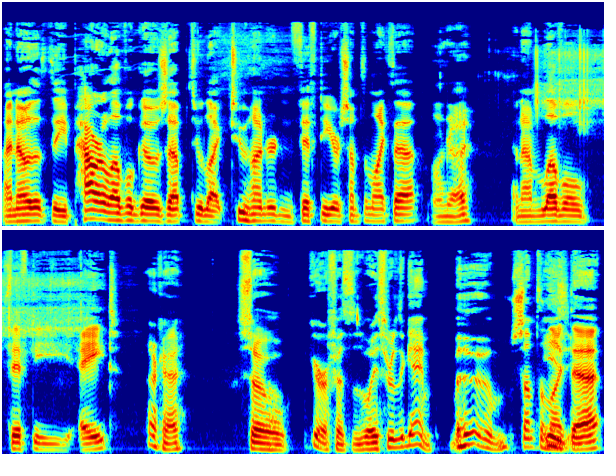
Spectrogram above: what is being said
I know that the power level goes up to like 250 or something like that, Okay, and I'm level 58. okay. So you're a fifth of the way through the game. Boom. something Easy. like that.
